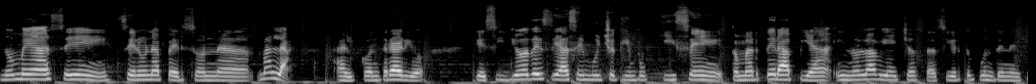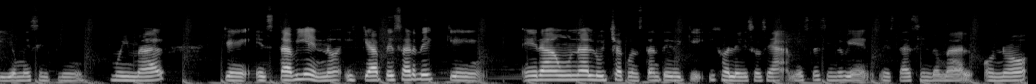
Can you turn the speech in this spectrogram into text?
no me hace ser una persona mala, al contrario, que si yo desde hace mucho tiempo quise tomar terapia y no lo había hecho hasta cierto punto en el que yo me sentí muy mal, que está bien, ¿no? Y que a pesar de que era una lucha constante de que, híjoles, o sea, me está haciendo bien, me está haciendo mal o no,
